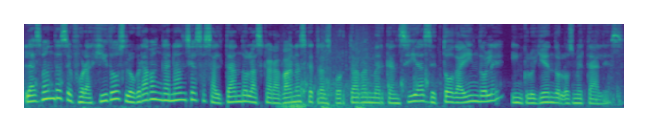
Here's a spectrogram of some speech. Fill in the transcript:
Las bandas de forajidos lograban ganancias asaltando las caravanas que transportaban mercancías de toda índole, incluyendo los metales.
